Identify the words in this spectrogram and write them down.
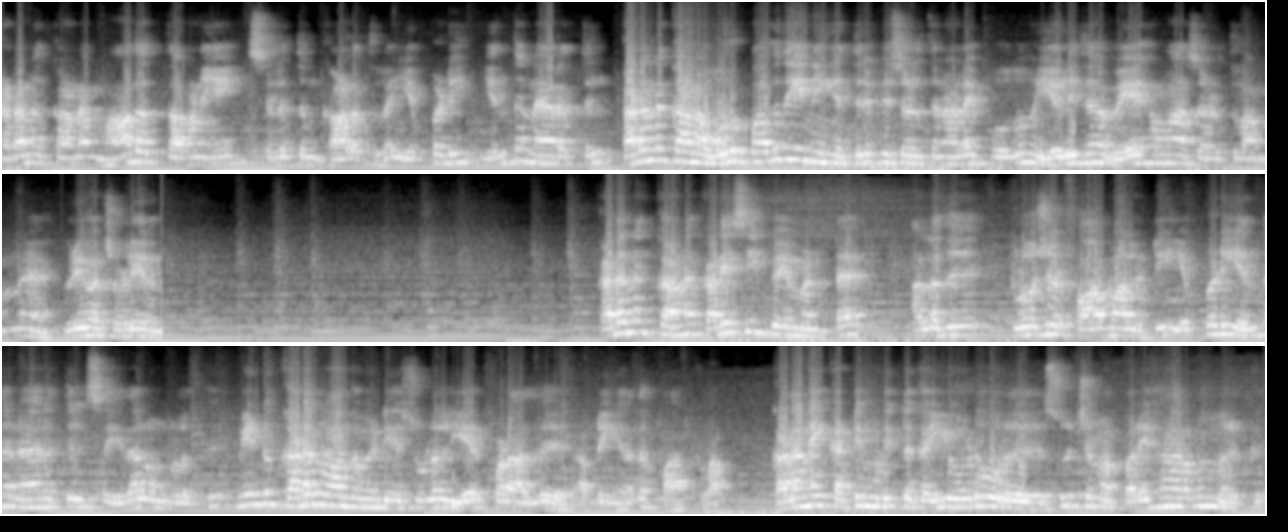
கடனுக்கான மாத தவணையை செலுத்தும் காலத்துல எப்படி எந்த நேரத்தில் கடனுக்கான ஒரு பகுதியை நீங்க திருப்பி செலுத்தினாலே போதும் எளிதா வேகமா செலுத்தலாம்னு விரிவா சொல்லியிருந்தேன். கடனுக்கான கடைசி பேமெண்ட்டை அல்லது க்ளோஷர் ஃபார்மாலிட்டி எப்படி எந்த நேரத்தில் செய்தால் உங்களுக்கு மீண்டும் கடன் வாங்க வேண்டிய சூழல் ஏற்படாது அப்படிங்கிறத பார்க்கலாம். கடனை கட்டி முடித்த கையோடு ஒரு சூட்சம பரிகாரமும் இருக்கு.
